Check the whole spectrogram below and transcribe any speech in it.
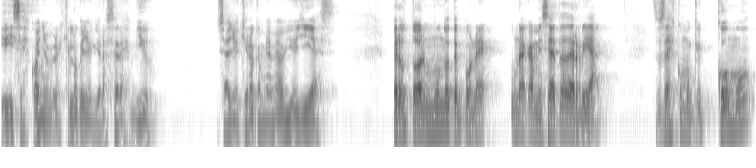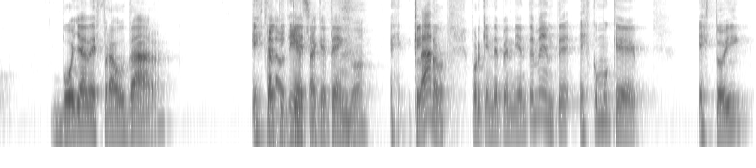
Y dices, coño, pero es que lo que yo quiero hacer es Vue. O sea, yo quiero cambiarme a Vue.js. Pero todo el mundo te pone una camiseta de React. Entonces es como que, ¿cómo voy a defraudar esta etiqueta que tengo? Claro, porque independientemente es como que estoy,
